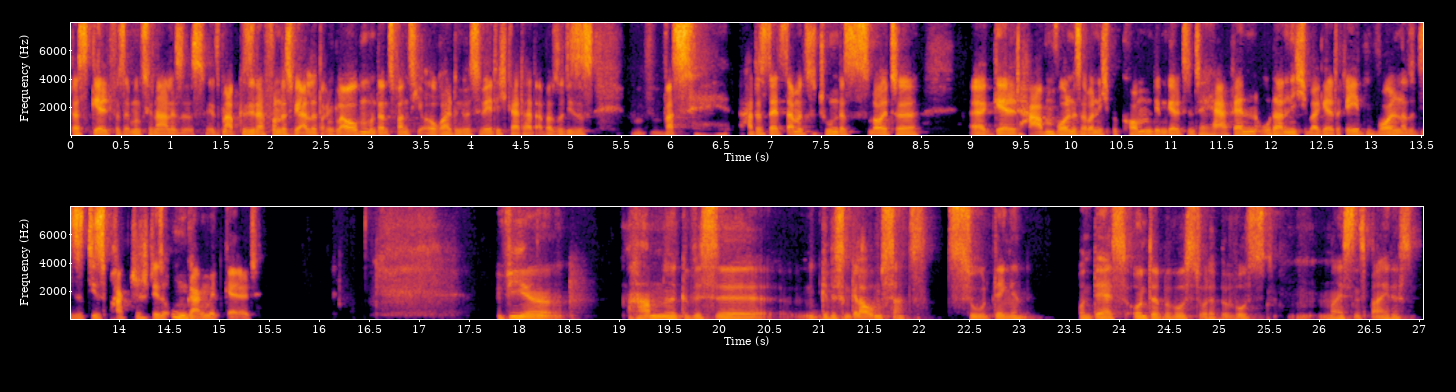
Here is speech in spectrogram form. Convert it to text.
das Geld was Emotionales ist? Jetzt mal abgesehen davon, dass wir alle dran glauben und dann 20 Euro halt eine gewisse Wertigkeit hat, aber so dieses, was hat es da jetzt damit zu tun, dass Leute äh, Geld haben wollen, es aber nicht bekommen, dem Geld hinterherrennen oder nicht über Geld reden wollen. Also dieses, dieses praktische, dieser Umgang mit Geld. Wir haben eine gewisse, einen gewissen Glaubenssatz zu Dingen und der ist unterbewusst oder bewusst, meistens beides.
